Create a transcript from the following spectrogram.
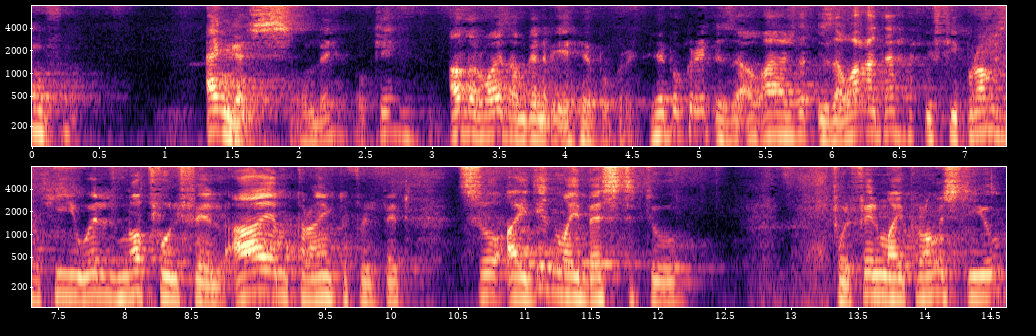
أوفى أنجز only okay Otherwise I'm going to be a hypocrite hypocrite is a is a وعد if he promises he will not fulfill I am trying to fulfill so I did my best to fulfill my promise to you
